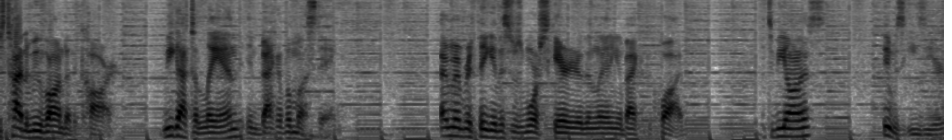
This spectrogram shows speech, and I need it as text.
Was time to move on to the car. We got to land in back of a Mustang. I remember thinking this was more scarier than landing in back of the quad. But to be honest, it was easier.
